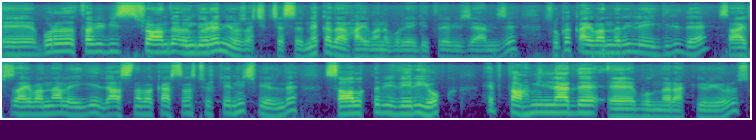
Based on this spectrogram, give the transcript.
Ee, burada tabii biz şu anda öngöremiyoruz açıkçası ne kadar hayvanı buraya getirebileceğimizi. Sokak hayvanlarıyla ilgili de, sahipsiz hayvanlarla ilgili de aslına bakarsanız Türkiye'nin hiçbir yerinde sağlıklı bir veri yok. Hep tahminlerde e, bulunarak yürüyoruz.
